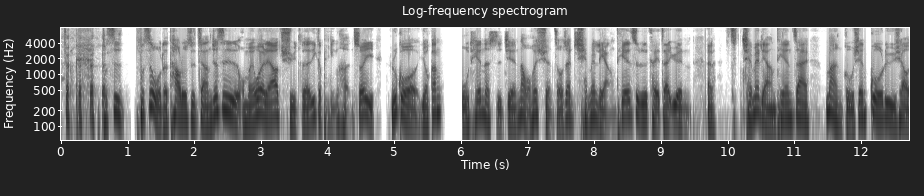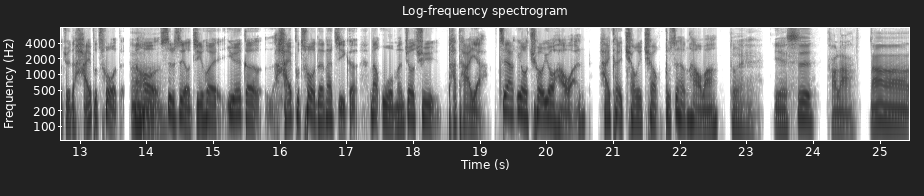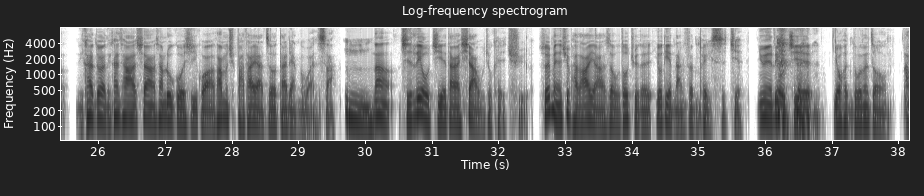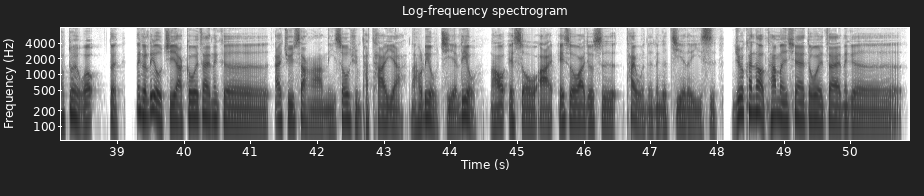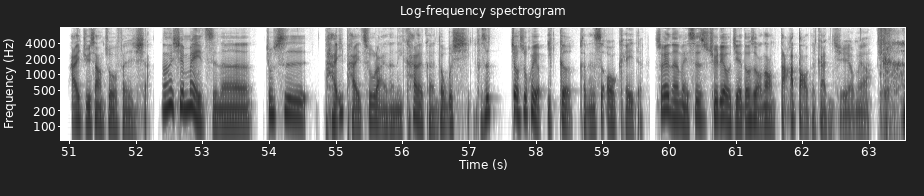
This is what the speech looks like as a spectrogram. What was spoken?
不是，不是我的套路是这样，就是我们为了要取得一个平衡，所以如果有刚。五天的时间，那我会选择我在前面两天是不是可以在越呃前面两天在曼谷先过滤一下，我觉得还不错的，然后是不是有机会约个还不错的那几个，那我们就去帕塔亚，这样又 chill 又好玩，还可以 chill 一 chill，不是很好吗？对，也是，好啦。那你看，对，你看他像像路过西瓜，他们去帕塔亚之后待两个晚上，嗯，那其实六街大概下午就可以去了。所以每次去帕塔亚的时候，我都觉得有点难分配时间，因为六街 有很多那种啊，对我对那个六街啊，各位在那个 IG 上啊，你搜寻帕塔亚，然后六街六，然后 S O I S O I 就是泰文的那个街的意思，你就会看到他们现在都会在那个 IG 上做分享。那那些妹子呢，就是。排一排出来呢，你看了可能都不行，可是就是会有一个可能是 OK 的，所以呢，每次去六街都是有那种打宝的感觉，有没有？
